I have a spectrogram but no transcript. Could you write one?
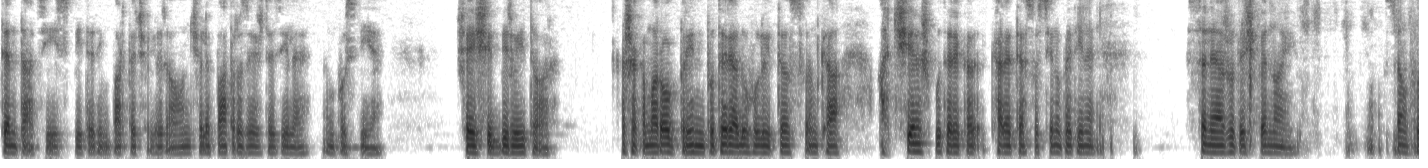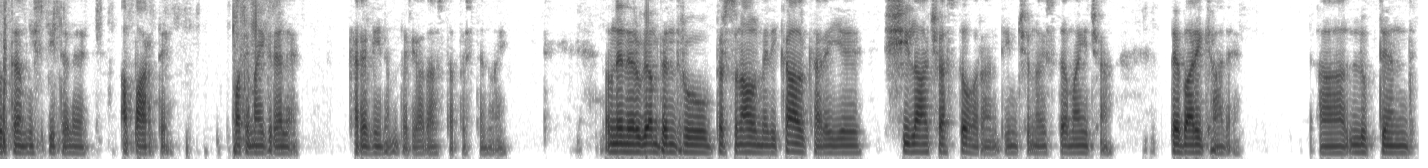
tentații ispite din partea celui rău în cele 40 de zile în pustie și ai ieșit biruitor. Așa că mă rog prin puterea Duhului Tău Sfânt ca aceeași putere care te-a susținut pe tine să ne ajute și pe noi să înfruntăm ispitele aparte, poate mai grele, care vin în perioada asta peste noi. Doamne, ne rugăm pentru personalul medical care e și la această oră, în timp ce noi stăm aici, pe baricade, luptând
